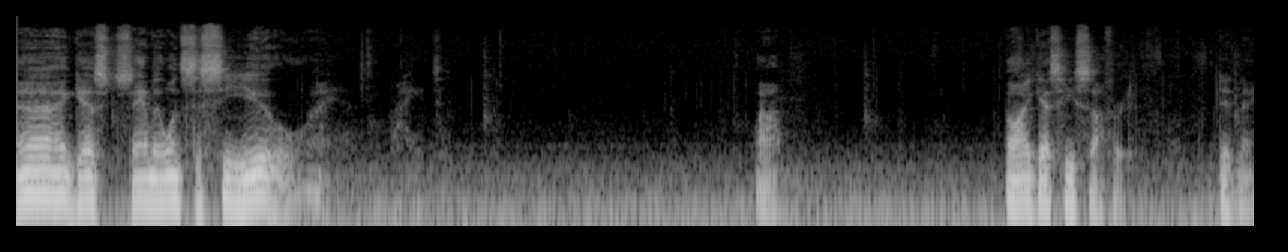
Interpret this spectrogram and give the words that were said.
uh, I guess Samuel wants to see you. Right. Wow. Well, I guess he suffered, didn't he?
